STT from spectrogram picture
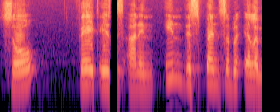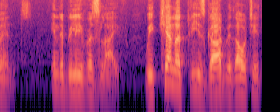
So, faith is an in, indispensable element in the believer's life. We cannot please God without it.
